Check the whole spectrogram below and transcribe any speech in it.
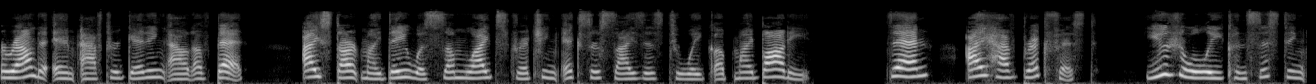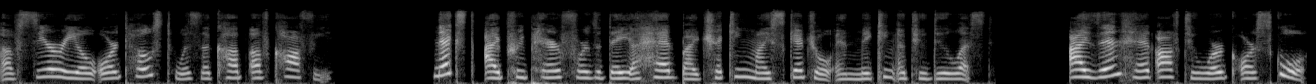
around a.m. after getting out of bed. I start my day with some light stretching exercises to wake up my body. Then, I have breakfast, usually consisting of cereal or toast with a cup of coffee. Next, I prepare for the day ahead by checking my schedule and making a to-do list. I then head off to work or school,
